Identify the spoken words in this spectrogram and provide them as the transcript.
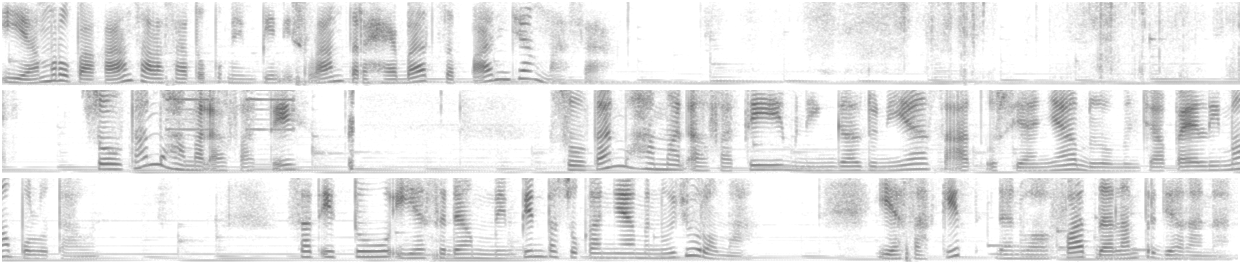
Ia merupakan salah satu pemimpin Islam terhebat sepanjang masa. Sultan Muhammad Al-Fatih Sultan Muhammad Al-Fatih meninggal dunia saat usianya belum mencapai 50 tahun. Saat itu ia sedang memimpin pasukannya menuju Roma. Ia sakit dan wafat dalam perjalanan.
